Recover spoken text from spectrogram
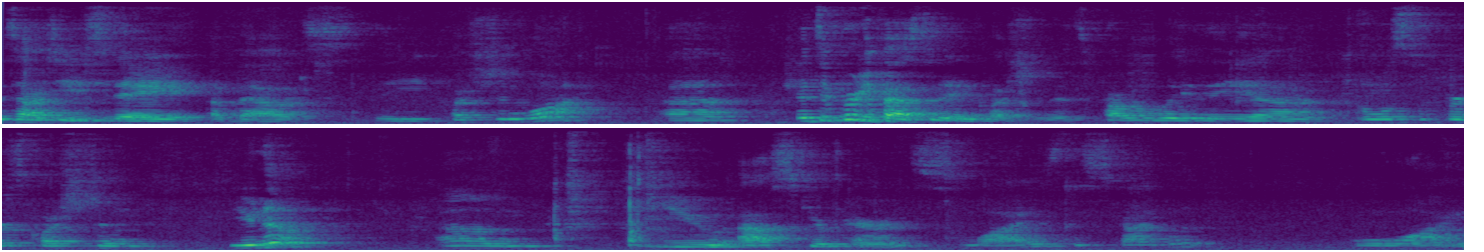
To talk to you today about the question why. Uh, it's a pretty fascinating question. It's probably the uh, almost the first question you know. Um, you ask your parents, why is the sky blue? Why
